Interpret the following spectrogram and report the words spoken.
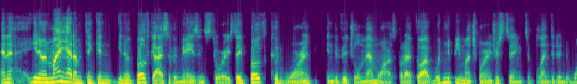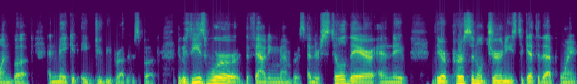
and I, you know in my head i'm thinking you know both guys have amazing stories. They both could warrant individual memoirs but i thought wouldn't it be much more interesting to blend it into one book and make it a doobie brothers book? Because these were the founding members and they're still there and they've their personal journeys to get to that point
